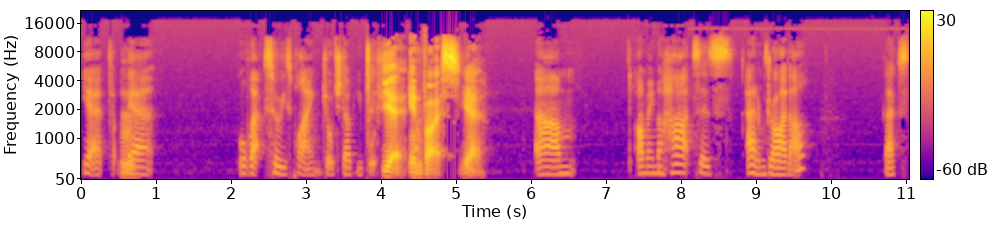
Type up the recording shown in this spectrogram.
Yeah, f- yeah. Well, that's who he's playing, George W. Bush. Yeah, in Vice. Yeah. Um, I mean, my heart says Adam Driver. That's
